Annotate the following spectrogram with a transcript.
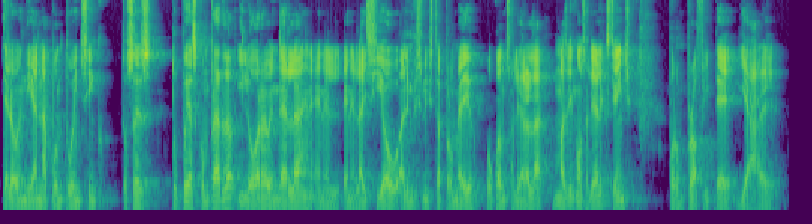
te lo vendían a punto .25. Entonces, tú podías comprarlo y luego revenderla en, el, en el ICO al inversionista promedio, o cuando saliera la, más bien cuando saliera al exchange, por un profit de ya de,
